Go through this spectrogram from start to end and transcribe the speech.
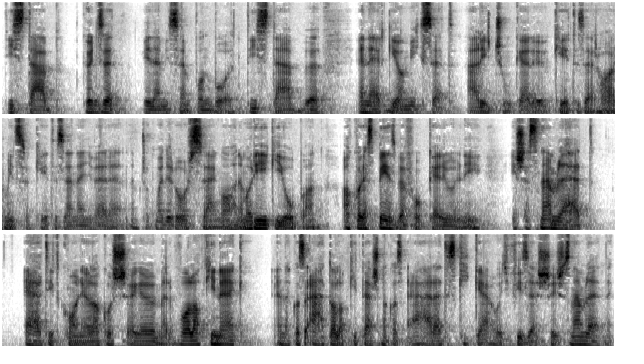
tisztább környezetvédelmi szempontból tisztább energiamixet állítsunk elő 2030-ra, 2040-re, nem csak Magyarországon, hanem a régióban, akkor ez pénzbe fog kerülni, és ezt nem lehet eltitkolni a lakosság elől, mert valakinek ennek az átalakításnak az árát, ez ki kell, hogy fizesse, és ez nem lehetnek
